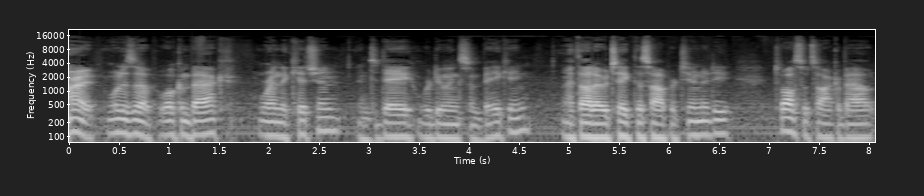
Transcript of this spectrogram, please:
All right, what is up? Welcome back. We're in the kitchen, and today we're doing some baking. I thought I would take this opportunity to also talk about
